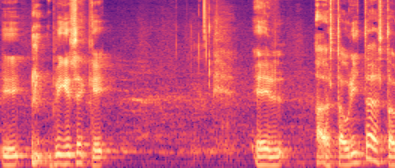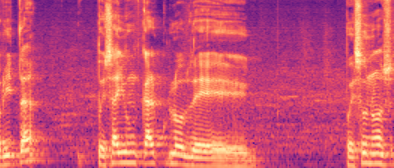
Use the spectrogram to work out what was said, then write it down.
Y fíjese que el, hasta ahorita, hasta ahorita, pues hay un cálculo de pues unos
